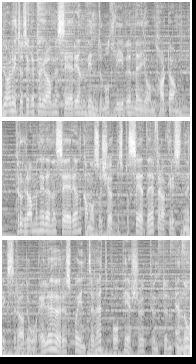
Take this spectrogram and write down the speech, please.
Du har lyttet til et program i serien Vindu mot livet med John Hardang. Programmene i denne serien kan også kjøpes på CD fra Kristen Riksradio, eller høres på internett på p7.no.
